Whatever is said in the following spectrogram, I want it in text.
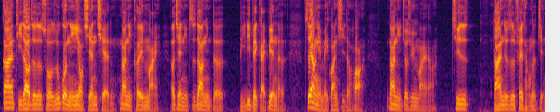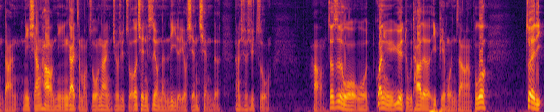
刚才提到就是说，如果你有闲钱，那你可以买，而且你知道你的比例被改变了，这样也没关系的话，那你就去买啊。其实答案就是非常的简单，你想好你应该怎么做，那你就去做，而且你是有能力的、有闲钱的，那就去做。好，这是我我关于阅读他的一篇文章啊。不过最里。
